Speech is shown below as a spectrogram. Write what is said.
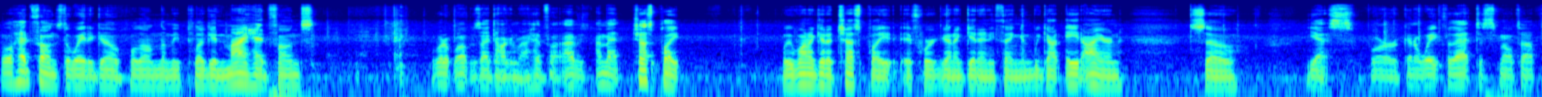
Well, headphones the way to go. Hold on, let me plug in my headphones. What, what was I talking about? Headphone. I, was, I meant chest plate. We want to get a chest plate if we're going to get anything. And we got 8 iron. So, yes. We're going to wait for that to smelt up.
